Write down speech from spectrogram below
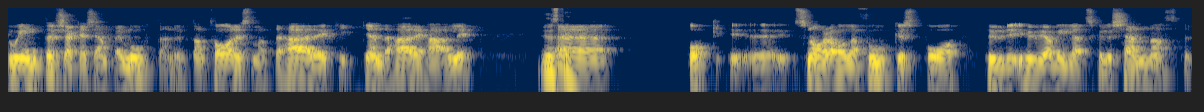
Och inte försöka kämpa emot den utan ta det som att det här är kicken, det här är härligt. Eh, och eh, snarare hålla fokus på hur, det, hur jag ville att det skulle kännas. Typ.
